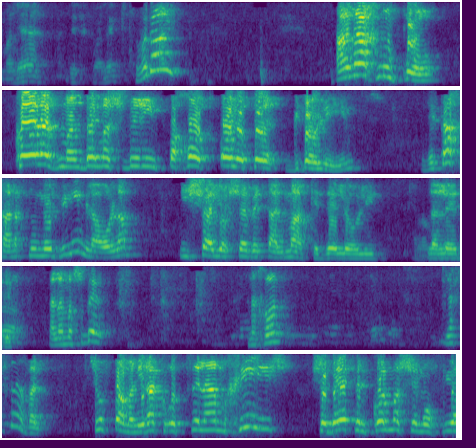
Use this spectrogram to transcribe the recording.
מלא? מלא? ודאי. אנחנו פה כל הזמן במשברים פחות או יותר גדולים, וככה אנחנו מביאים לעולם. אישה יושבת על מה כדי להוליד, ללדת? על המשבר. נכון? יפה, אבל שוב פעם, אני רק רוצה להמחיש שבעצם כל מה שמופיע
